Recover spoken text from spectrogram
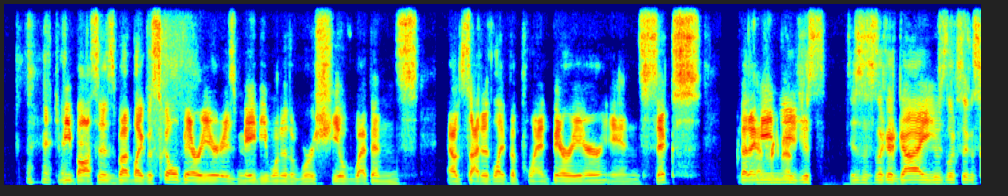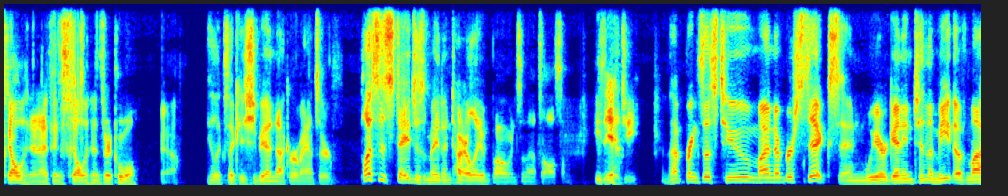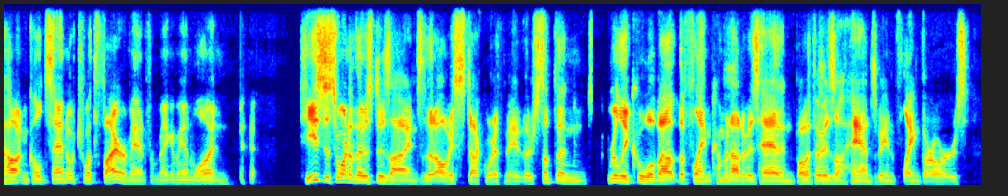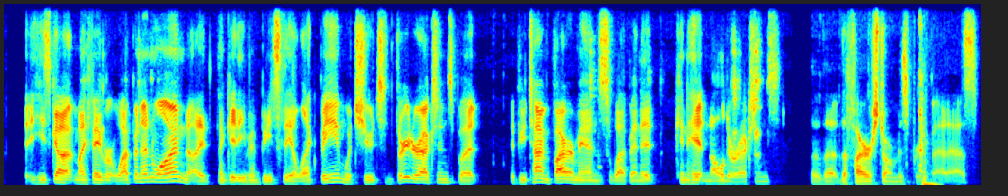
to be bosses, but like the skull barrier is maybe one of the worst shield weapons outside of like the plant barrier in six. But I mean, you just this is like a guy who looks like a skeleton. I think skeletons are cool. Yeah, he looks like he should be a necromancer. Plus, his stage is made entirely of bones, and that's awesome. He's Yeah. edgy. And that brings us to my number six, and we are getting to the meat of my hot and cold sandwich with Fireman from Mega Man 1. He's just one of those designs that always stuck with me. There's something really cool about the flame coming out of his head and both of his hands being flamethrowers. He's got my favorite weapon in one. I think it even beats the elect beam, which shoots in three directions, but if you time Fireman's weapon, it can hit in all directions. So the the firestorm is pretty badass.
